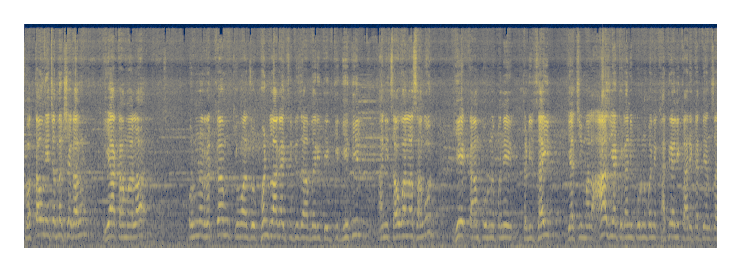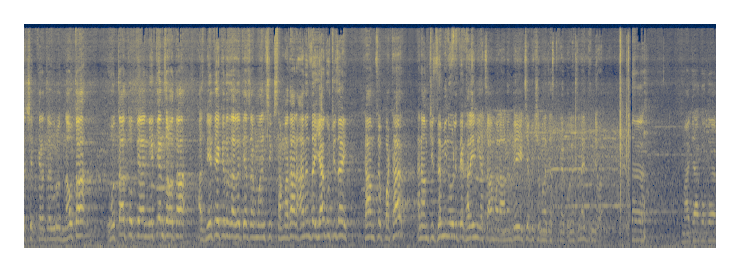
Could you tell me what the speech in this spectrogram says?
स्वतःहून याच्यात लक्ष घालून या कामाला पूर्ण रक्कम किंवा जो फंड लागायची ती जबाबदारी ते घेतील. आणि चौघांना सांगून हे काम पूर्णपणे तडी जाईल याची मला आज या ठिकाणी पूर्णपणे खात्री आली. कार्यकर्त्यांचा शेतकऱ्यांचा विरोध नव्हता. होता तो त्या नेत्यांचा होता. आज नेते एकत्र झालं त्याचा मानसिक समाधान आनंद या गोष्टीचा आहे. का आमचं पठार आणि आमची जमीन ओली ते घालाईन याचा आम्हाला आनंद आहे. याच्यापेक्षा मला जास्त काय बोलायचं नाही. धन्यवाद. माझ्या अगोदर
